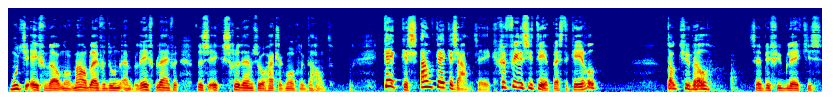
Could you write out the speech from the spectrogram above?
moet je evenwel normaal blijven doen en beleefd blijven, dus ik schudde hem zo hartelijk mogelijk de hand. Kijk eens aan, kijk eens aan, zei ik. Gefeliciteerd, beste kerel. Dank je wel, zei Biffy bleekjes,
